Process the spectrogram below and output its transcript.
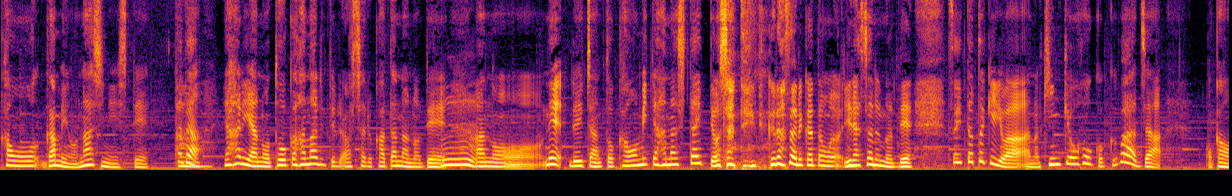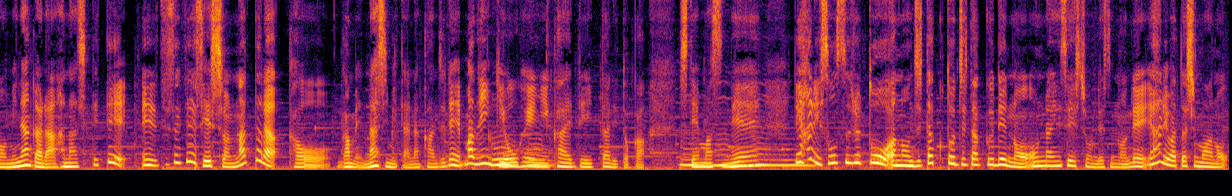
顔画面をなしにしてただ、うん。やはりあの遠く離れていらっしゃる方なので、うんあのね、れいちゃんと顔を見て話したいっておっしゃってくださる方もいらっしゃるので そういった時はあの近況報告はじゃあお顔を見ながら話してて、えーそれでセッションになったら顔画面なしみたいな感じで、まあ、臨機応変に変えていったりとかしてますね。でやはりそうするとあの自宅と自宅でのオンラインセッションですのでやはり私もあの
